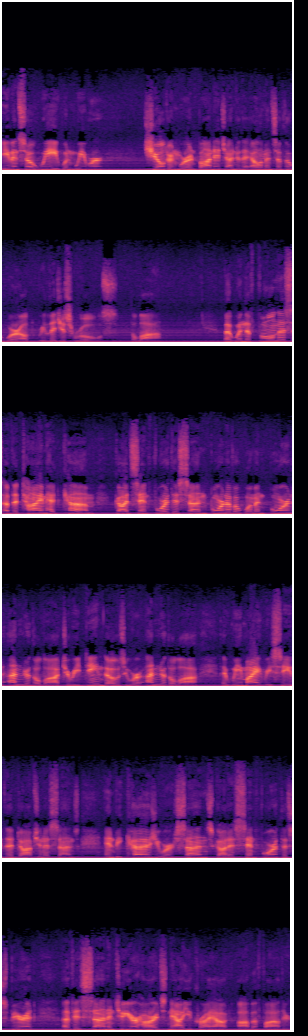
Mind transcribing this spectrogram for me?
Even so, we, when we were children were in bondage under the elements of the world, religious rules, the law. But when the fullness of the time had come, God sent forth his Son, born of a woman, born under the law, to redeem those who were under the law, that we might receive the adoption as sons. And because you are sons, God has sent forth the Spirit of his Son into your hearts. Now you cry out, Abba, Father.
